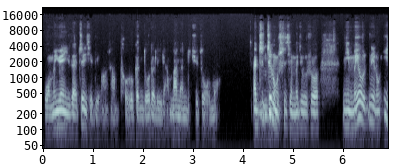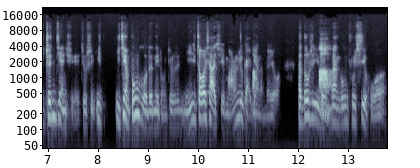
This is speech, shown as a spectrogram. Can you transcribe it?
我们愿意在这些地方上投入更多的力量，慢慢的去琢磨。啊，这这种事情嘛，就是说，你没有那种一针见血，就是一一剑封喉的那种，就是你一招下去马上就改变了，没有，它都是一种慢工出细活。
